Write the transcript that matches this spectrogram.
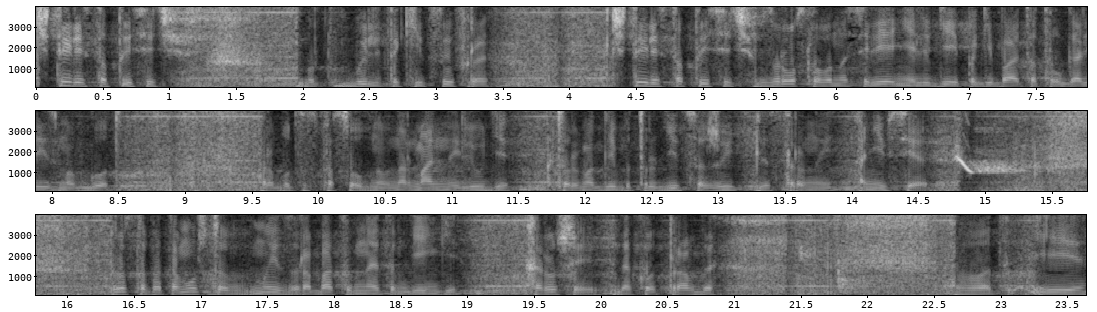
400 тысяч вот были такие цифры. 400 тысяч взрослого населения, людей погибают от алкоголизма в год. Работоспособные, нормальные люди, которые могли бы трудиться, жить для страны. Они все Просто потому, что мы зарабатываем на этом деньги. Хороший доход, правда? Вот. И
